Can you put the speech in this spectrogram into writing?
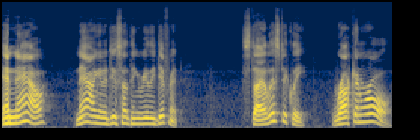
And now, now I'm going to do something really different. Stylistically, rock and roll.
